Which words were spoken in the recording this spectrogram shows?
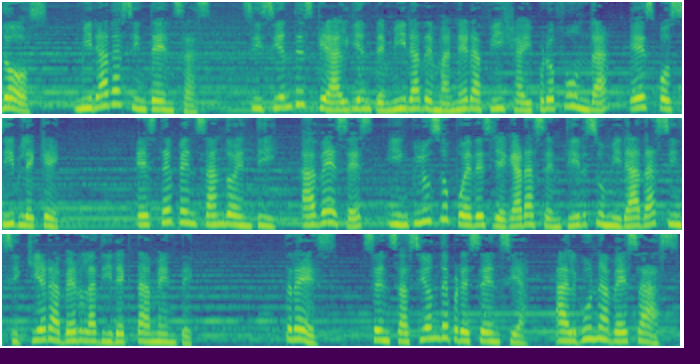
2. Miradas intensas. Si sientes que alguien te mira de manera fija y profunda, es posible que esté pensando en ti. A veces, incluso puedes llegar a sentir su mirada sin siquiera verla directamente. 3. Sensación de presencia. ¿Alguna vez has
